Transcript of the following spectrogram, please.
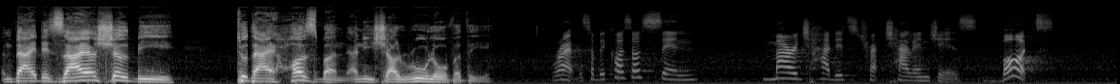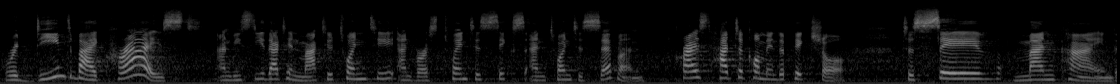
and thy desire shall be to thy husband, and he shall rule over thee. Right. So because of sin, marriage had its tra- challenges. But redeemed by Christ, and we see that in Matthew 20 and verse 26 and 27, Christ had to come in the picture to save mankind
